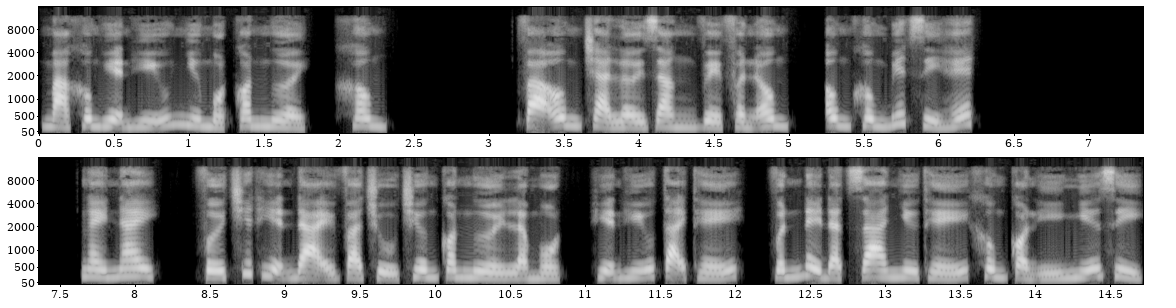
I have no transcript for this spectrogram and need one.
mà không hiện hữu như một con người, không. Và ông trả lời rằng về phần ông, ông không biết gì hết. Ngày nay, với triết hiện đại và chủ trương con người là một, hiện hữu tại thế, vấn đề đặt ra như thế không còn ý nghĩa gì,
